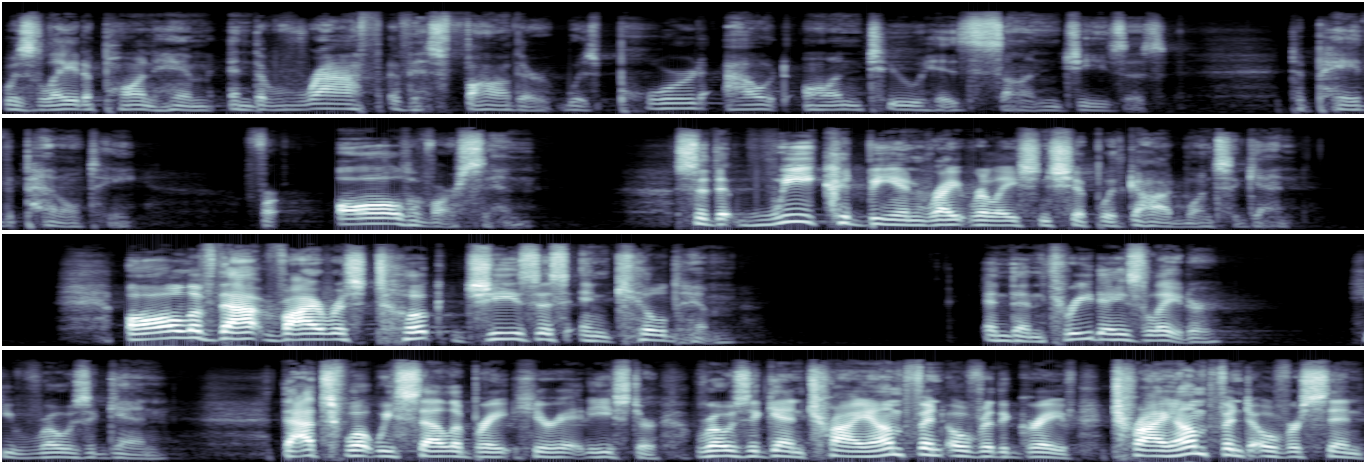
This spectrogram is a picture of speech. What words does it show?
was laid upon him, and the wrath of his Father was poured out onto his Son, Jesus, to pay the penalty for all of our sin so that we could be in right relationship with God once again. All of that virus took Jesus and killed him. And then three days later, he rose again that's what we celebrate here at Easter. Rose again, triumphant over the grave, triumphant over sin,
